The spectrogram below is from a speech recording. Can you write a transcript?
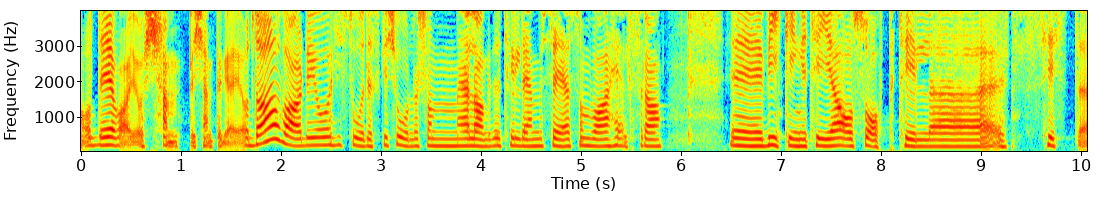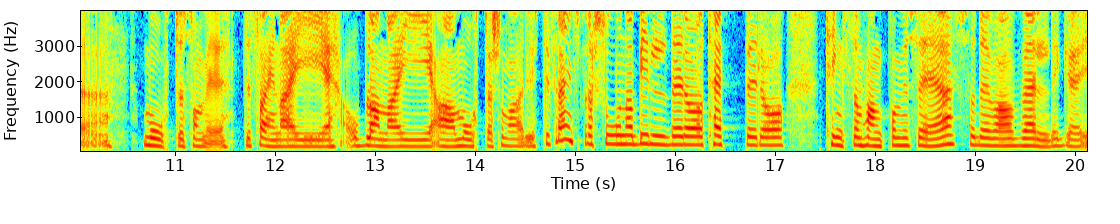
Og det var jo kjempe, kjempegøy. Og da var det jo historiske kjoler som jeg lagde til det museet, som var helt fra eh, vikingtida og så opp til eh, siste mote som vi designa i og blanda i av moter som var ut ifra inspirasjon av bilder og tepper og ting som hang på museet, så det var en veldig gøy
